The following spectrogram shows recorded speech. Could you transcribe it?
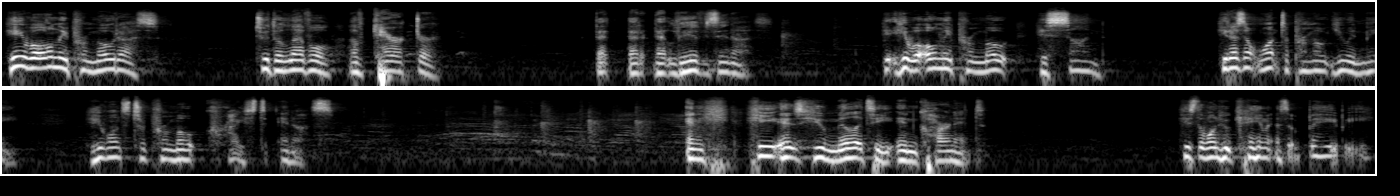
He will only promote us to the level of character that, that, that lives in us. He, he will only promote His Son. He doesn't want to promote you and me, He wants to promote Christ in us. And he is humility incarnate. He's the one who came as a baby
